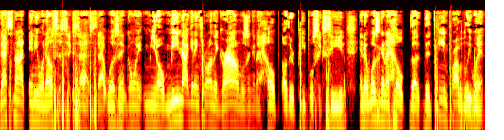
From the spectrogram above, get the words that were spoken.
that's not anyone else's success. That wasn't going, you know, me not getting thrown on the ground wasn't going to help other people succeed and it wasn't going to help the, the team probably win.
